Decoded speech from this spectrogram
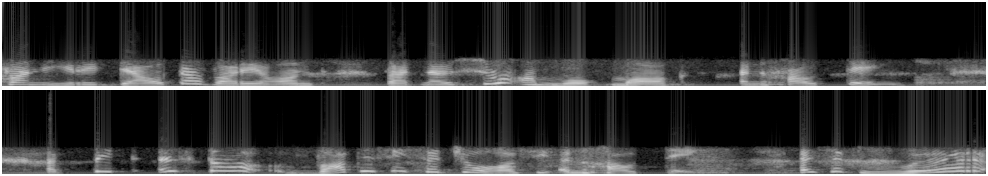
van hierdie Delta variant wat nou so amok maak in Gauteng. Uh, Piet, is daar wat is die situasie in Gauteng? Is dit hoër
